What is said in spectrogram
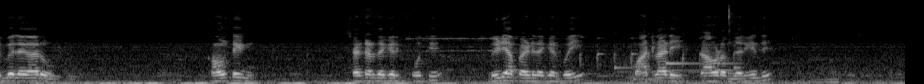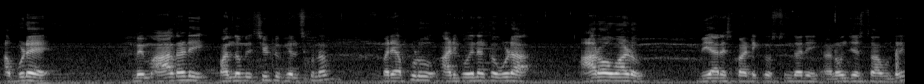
ఎమ్మెల్యే గారు కౌంటింగ్ సెంటర్ దగ్గరికి పోతే మీడియా పాయింట్ దగ్గరికి పోయి మాట్లాడి రావడం జరిగింది. అప్పుడే మేము ఆల్రెడీ పంతొమ్మిది సీట్లు గెలుచుకున్నాం. మరి అప్పుడు ఆడికి పోయినాక కూడా ఆరో వార్డు బీఆర్ఎస్ పార్టీకి వస్తుందని అనౌన్స్ చేస్తూ ఉండ్రి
